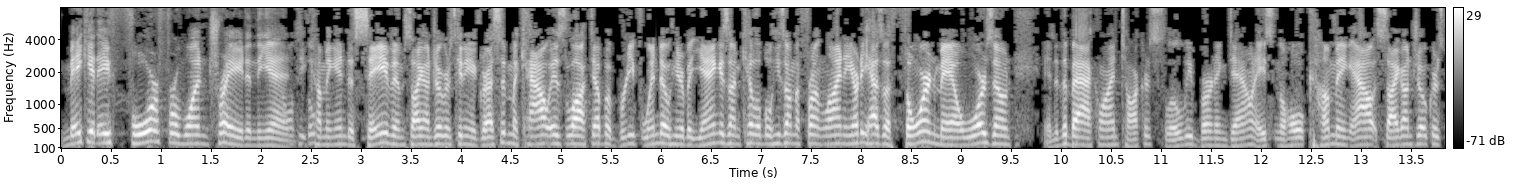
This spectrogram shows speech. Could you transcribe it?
make it a four for one trade in the end. Coming in to save him. Saigon Joker's getting aggressive. Macau is locked up. A brief window here, but Yang is unkillable. He's on the front line. He already has a Thorn mail. Warzone into the back line. Tockers slowly burning down. Ace in the hole coming out. Saigon Jokers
